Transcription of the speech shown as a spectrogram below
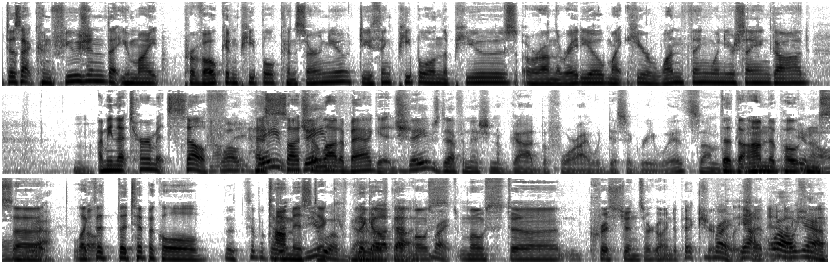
does that confusion that you might provoke in people concern you? Do you think people in the pews or on the radio might hear one thing when you're saying God? I mean, that term itself Well, has Dave- such a lot of baggage. Dave's definition of God before I would disagree with some The, the being, omnipotence, you know, uh, yeah. like Well- the, the typical the typical Thomistic view of view the God. of God that most Right. most uh, Christians are going to picture. Right. Least. Yeah. And- and well, actually- yeah.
